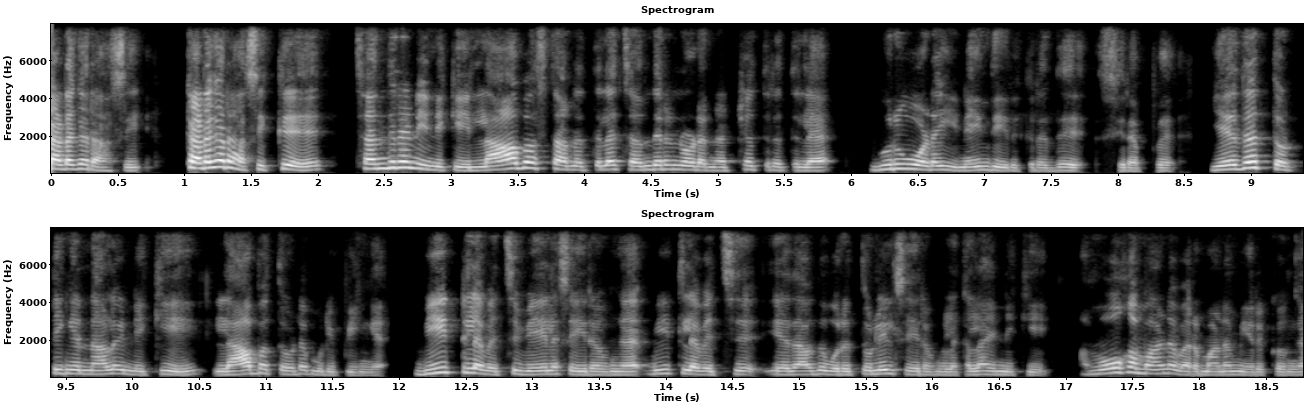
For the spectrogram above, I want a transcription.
கடகராசி. கடகராசிக்கு சந்திரன் இன்னைக்கு லாபஸ்தானத்துல சந்திரனோட நட்சத்திரத்துல குருவோட இணைந்து இருக்கிறது சிறப்பு. எதை தொட்டிங்கன்னாலும் இன்னைக்கு லாபத்தோட முடிப்பீங்க. வீட்டுல வச்சு வேலை செய்யறவங்க வீட்டுல வச்சு ஏதாவது ஒரு தொழில் செய்யறவங்களுக்கெல்லாம் இன்னைக்கு அமோகமான வருமானம் இருக்குங்க.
